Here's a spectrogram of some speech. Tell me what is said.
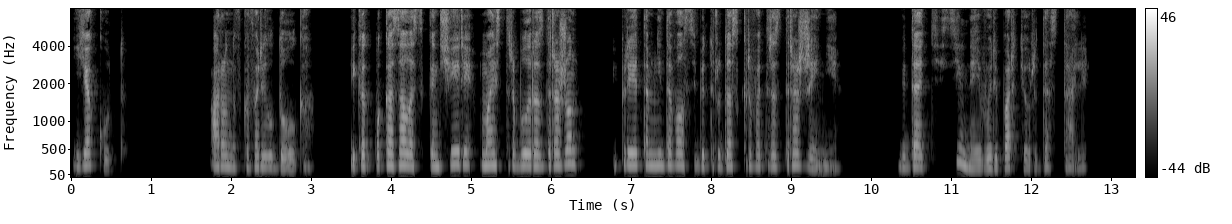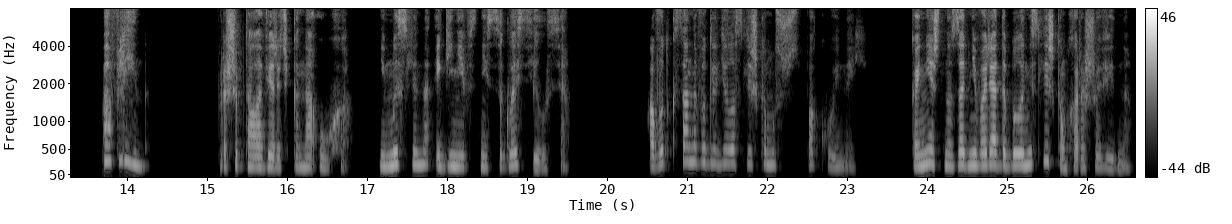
Якут. Аронов говорил долго. И, как показалось Кончере, майстер был раздражен и при этом не давал себе труда скрывать раздражение. Видать, сильно его репортеры достали. «Павлин!» – прошептала Верочка на ухо, и мысленно Эгенев с ней согласился. А вот Ксана выглядела слишком уж спокойной. Конечно, заднего ряда было не слишком хорошо видно,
